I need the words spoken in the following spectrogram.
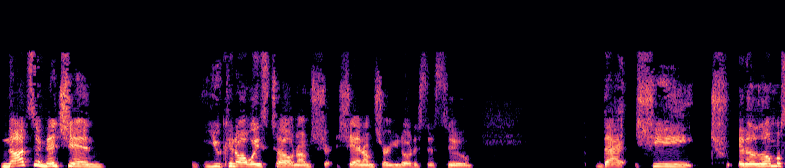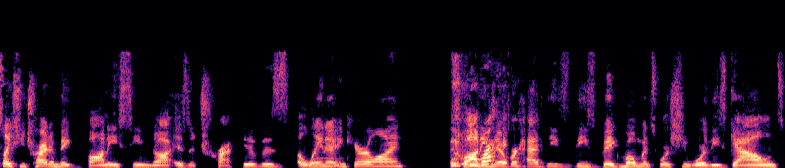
Not to mention, you can always tell, and I'm sure Shan, I'm sure you noticed this too that she it was almost like she tried to make Bonnie seem not as attractive as Elena and Caroline. Bonnie right. never had these these big moments where she wore these gowns.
